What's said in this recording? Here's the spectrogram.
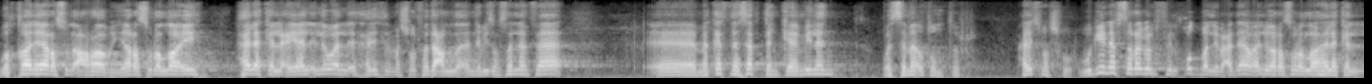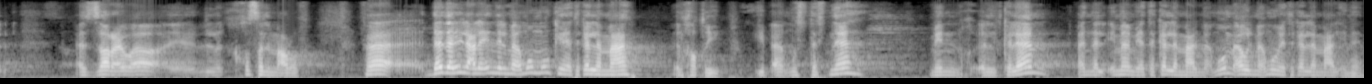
وقال يا رسول أعرابي يا رسول الله إيه؟ هلك العيال اللي هو الحديث المشهور فدعا النبي صلى الله عليه وسلم فمكثنا سبتا كاملا والسماء تمطر. حديث مشهور. وجي نفس الرجل في الخطبة اللي بعدها وقال لي يا رسول الله هلك الزرع والخصة المعروفة فده دليل على أن المأموم ممكن يتكلم مع الخطيب. يبقى مستثناه من الكلام أن الإمام يتكلم مع المأموم أو المأموم يتكلم مع الإمام.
